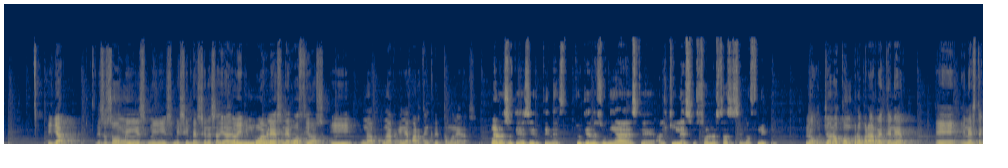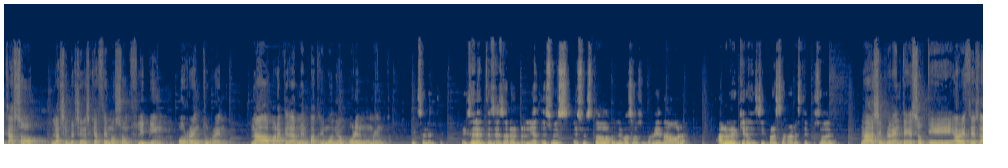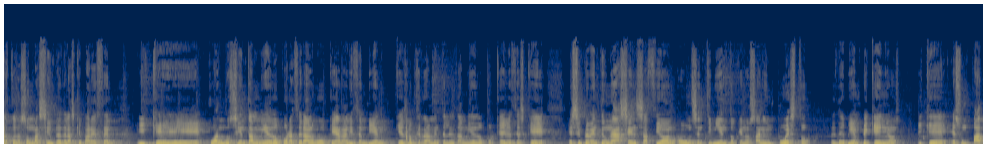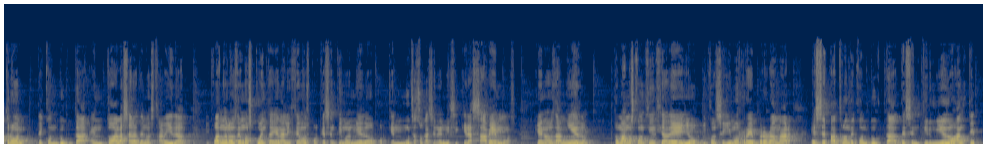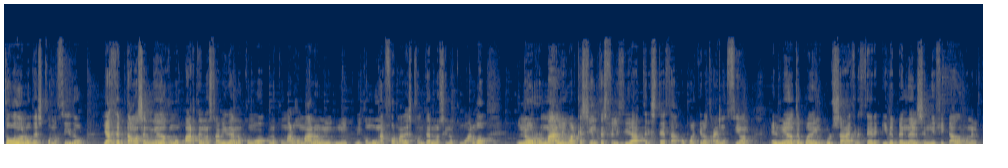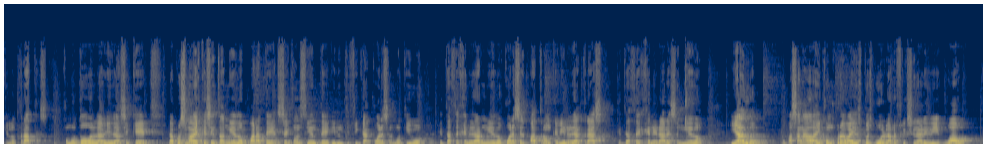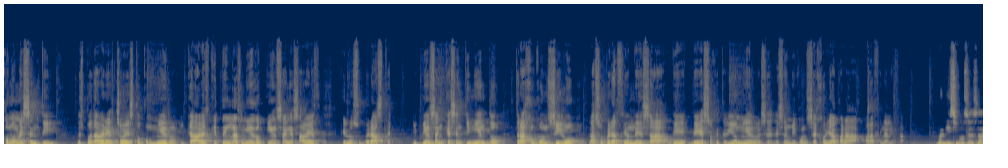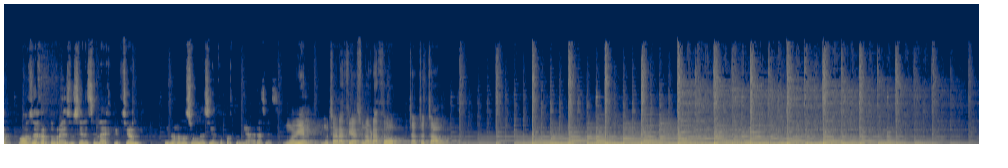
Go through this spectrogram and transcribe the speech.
y ya. Esas son mis, mis, mis, inversiones a día de hoy, inmuebles, negocios y una, una pequeña parte en criptomonedas. Claro, eso quiere decir, ¿tienes, ¿tú tienes unidades que alquiles o solo estás haciendo flipping? No, yo no compro para retener. Eh, en este caso, las inversiones que hacemos son flipping o rent to rent. Nada para quedarme en patrimonio por el momento. Excelente. Excelente, César. En realidad eso es, eso es todo. Le pasado súper bien ahora. ¿Algo que quieras decir para cerrar este episodio? Nada, simplemente eso, que a veces las cosas son más simples de las que parecen y que cuando sientan miedo por hacer algo, que analicen bien qué es lo que realmente les da miedo, porque hay veces que es simplemente una sensación o un sentimiento que nos han impuesto desde bien pequeños y que es un patrón de conducta en todas las áreas de nuestra vida. Y cuando nos demos cuenta y analicemos por qué sentimos miedo, porque en muchas ocasiones ni siquiera sabemos qué nos da miedo, tomamos conciencia de ello y conseguimos reprogramar ese patrón de conducta de sentir miedo ante todo lo desconocido y aceptamos el miedo como parte de nuestra vida, no como, no como algo malo ni, ni, ni como una forma de escondernos, sino como algo normal, igual que sientes felicidad, tristeza o cualquier otra emoción, el miedo te puede impulsar a crecer y depende del significado con el que lo trates, como todo en la vida. Así que la próxima vez que sientas miedo, párate, sé consciente, identifica cuál es el motivo que te hace generar miedo, cuál es el patrón que viene de atrás que te hace generar ese miedo y hazlo. No pasa nada y comprueba y después vuelve a reflexionar y di, wow, ¿cómo me sentí después de haber hecho esto con miedo? Y cada vez que tengas miedo, piensa en esa vez que lo superaste y piensa en qué sentimiento trajo consigo la superación de, esa, de, de eso que te dio miedo. Ese, ese es mi consejo ya para, para, finalizar. Buenísimo, César. Vamos a dejar tus redes sociales en la descripción y nos vemos en una siguiente oportunidad. Gracias. Muy bien, muchas gracias. Un abrazo. Chao, chao, chao.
